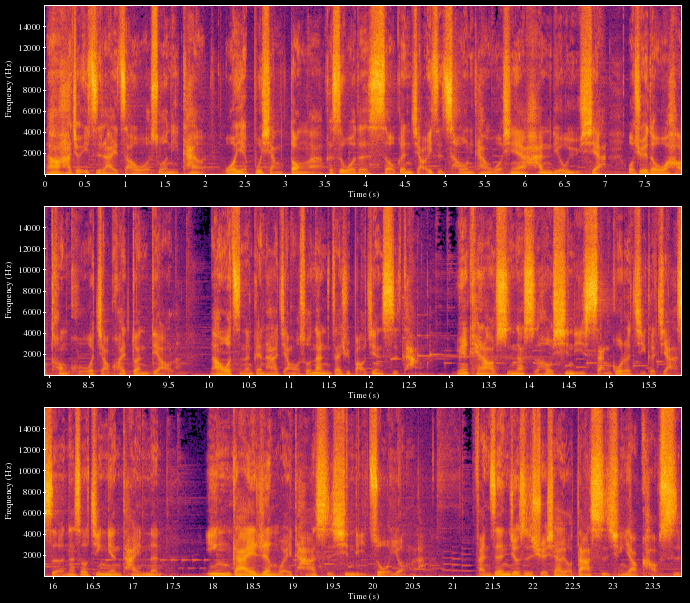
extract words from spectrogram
然后他就一直来找我说：“你看，我也不想动啊，可是我的手跟脚一直抽。你看我现在汗流雨下，我觉得我好痛苦，我脚快断掉了。然后我只能跟他讲，我说：那你再去保健室躺。因为 K 老师那时候心里闪过了几个假设，那时候经验太嫩，应该认为他是心理作用了。反正就是学校有大事情要考试，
